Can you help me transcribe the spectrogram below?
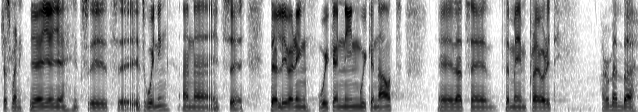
Just winning. Yeah, yeah, yeah. It's it's uh, it's winning, and uh, it's uh, delivering weekend in, weekend out. Uh, that's uh, the main priority. I remember.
